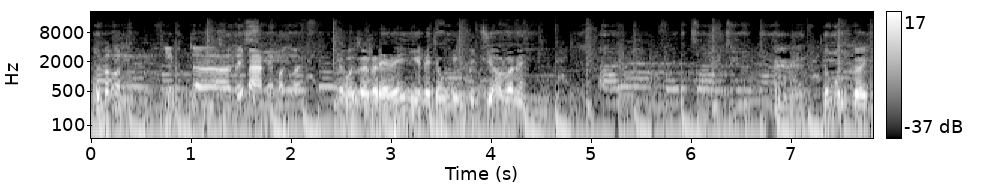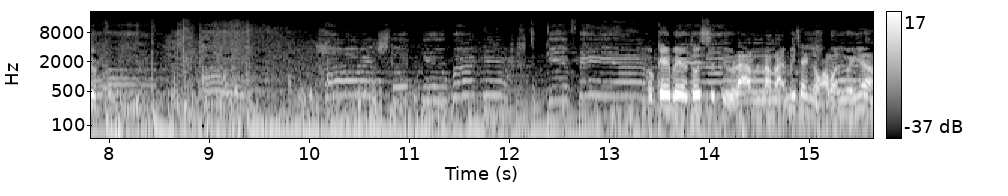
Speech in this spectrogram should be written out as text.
Nó còn ít uh, giấy bạc ấy mọi người. Mọi người có thể thấy nhìn này trông như bình rượu luôn này. Trông buồn cười cực ok, bây giờ tôi sẽ thử làm làm lại mấy chai nhỏ mọi người nhá.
